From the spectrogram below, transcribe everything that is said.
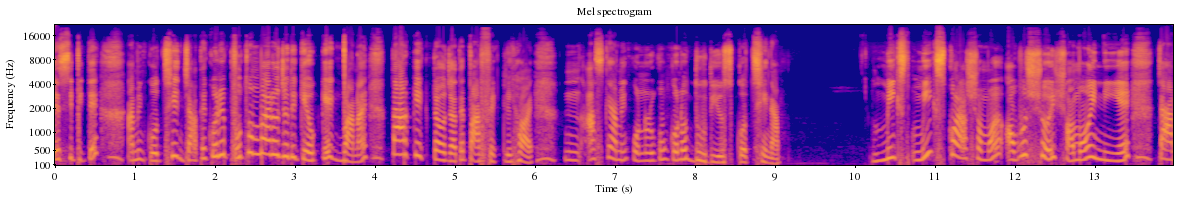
রেসিপিতে আমি করছি, যাতে করে প্রথমবারও যদি কেউ কেক বানায়, তার কেকটাও যাতে পারফেক্টলি হয়। আজকে আমি কোনোরকম কোনো দুধ ইউজ করছি না। মিক্স মিক্স করার সময় অবশ্যই সময় নিয়ে চার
